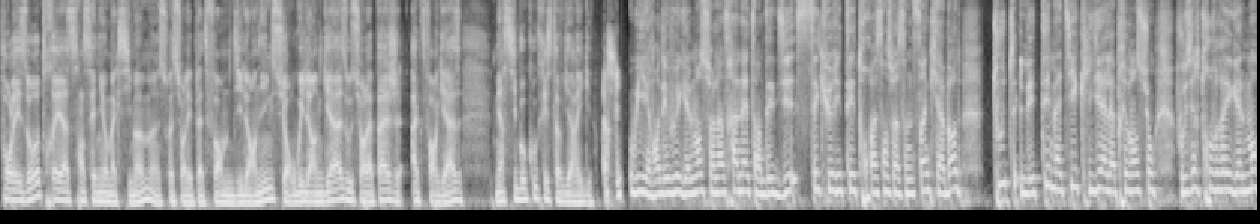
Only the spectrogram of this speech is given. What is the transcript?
pour les autres et à se renseigner au maximum, soit sur les plateformes d'e-learning, sur WeLearnGaz ou sur la page Act for Gaz. Merci beaucoup Christophe Garrigue. Merci. Oui, et rendez-vous également sur l'intranet hein, dédié Sécurité 365 qui aborde toutes les thématiques liées à la prévention. Vous y retrouverez également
